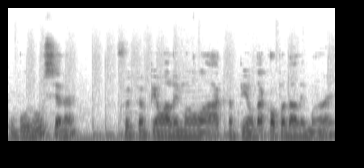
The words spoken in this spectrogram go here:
o Borussia, né? Foi campeão alemão lá, campeão da Copa da Alemanha.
